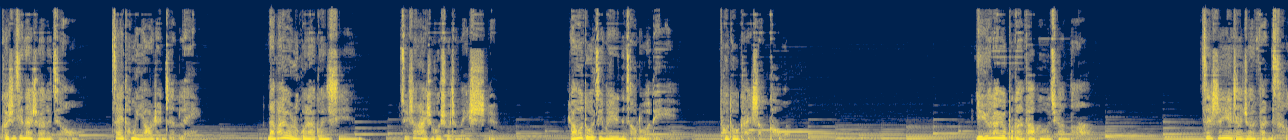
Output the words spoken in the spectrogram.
可是现在摔了跤，再痛也要忍着泪。哪怕有人过来关心，嘴上还是会说着没事，然后躲进没人的角落里，偷偷看伤口。也越来越不敢发朋友圈了，在深夜辗转反侧，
